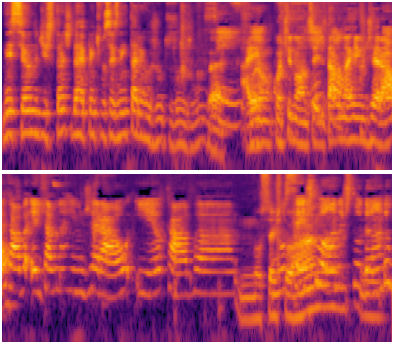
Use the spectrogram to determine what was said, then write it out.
nesse ano distante, de repente, vocês nem estariam juntos hoje, né? É. Sim. Aí, Foram- continuando, você Então, estava no Rio de Eu geral. tava, ele tava na Rio de geral e eu tava No sexto, no sexto ano, ano estudando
